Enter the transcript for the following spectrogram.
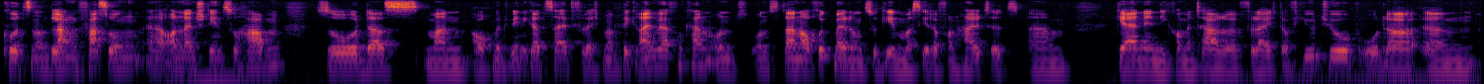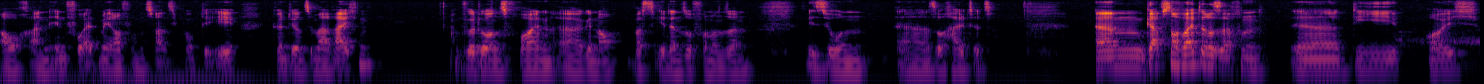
kurzen und langen Fassungen äh, online stehen zu haben, so dass man auch mit weniger Zeit vielleicht mal einen Blick reinwerfen kann und uns dann auch Rückmeldungen zu geben, was ihr davon haltet. Gerne in die Kommentare vielleicht auf YouTube oder ähm, auch an info.mera25.de könnt ihr uns immer erreichen. Würde uns freuen, äh, genau, was ihr denn so von unseren Visionen äh, so haltet. Ähm, Gab es noch weitere Sachen, äh, die euch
